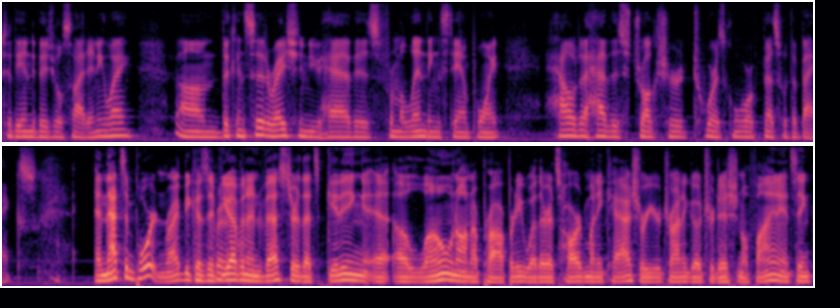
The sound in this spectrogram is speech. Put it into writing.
to the individual side anyway. Um, the consideration you have is from a lending standpoint, how to have this structured to where it's going to work best with the banks. And that's important, right? Because if you have an investor that's getting a, a loan on a property, whether it's hard money cash or you're trying to go traditional financing,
